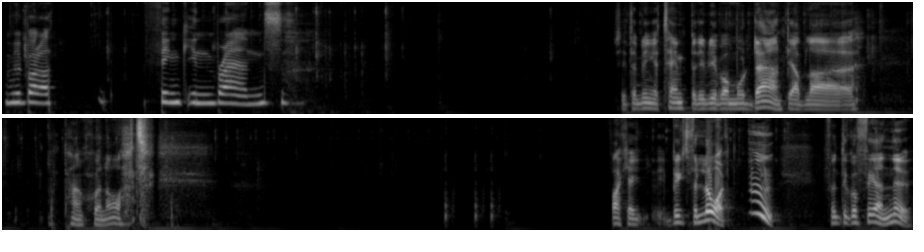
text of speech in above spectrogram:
Vi bara think in brands. Shit, det blir inget tempel, det blir bara modernt jävla pensionat. Fuck, jag har byggt för lågt! Mm! Får inte gå fel nu.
